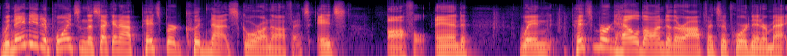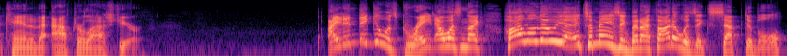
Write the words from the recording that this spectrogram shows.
When they needed points in the second half, Pittsburgh could not score on offense. It's awful. And when Pittsburgh held on to their offensive coordinator, Matt Canada, after last year, I didn't think it was great. I wasn't like, hallelujah, it's amazing, but I thought it was acceptable.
